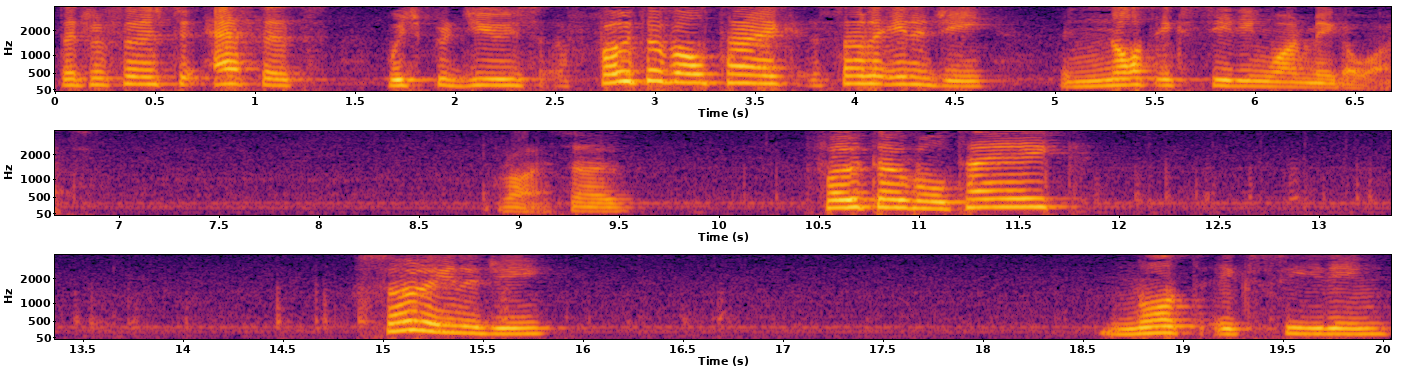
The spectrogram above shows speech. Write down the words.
that refers to assets which produce photovoltaic solar energy not exceeding 1 megawatt. Right, so photovoltaic solar energy not exceeding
